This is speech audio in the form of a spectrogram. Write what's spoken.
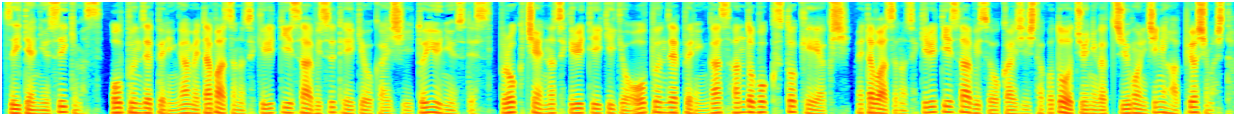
続いてはニュースいきます。オープンゼッペリンがメタバースのセキュリティサービス提供開始というニュースです。ブロックチェーンのセキュリティ企業オープンゼッペリンがサンドボックスと契約し、メタバースのセキュリティサービスを開始したことを12月15日に発表しました。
